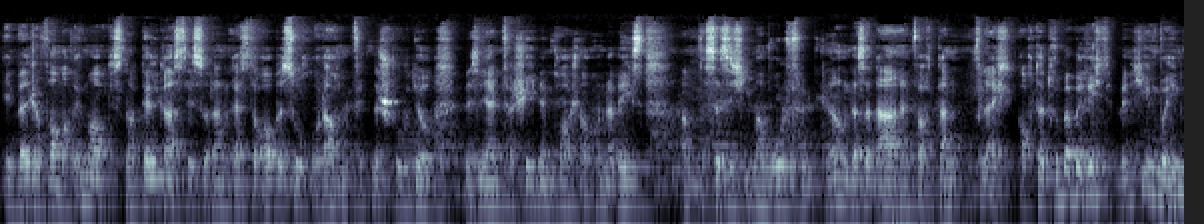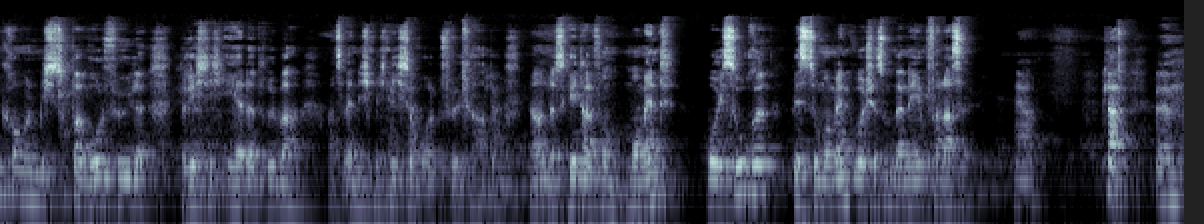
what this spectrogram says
in welcher Form auch immer, ob das ein Hotelgast ist oder ein Restaurantbesuch oder auch ein Fitnessstudio, wir sind ja in verschiedenen Branchen auch unterwegs, ähm, dass er sich immer wohlfühlt ja, und dass er da einfach dann vielleicht auch darüber berichtet. Wenn ich irgendwo hinkomme und mich super wohlfühle, berichte ich eher darüber, als wenn ich mich nicht so wohl gefühlt habe. Ja, und das geht halt vom Moment wo ich suche, bis zum Moment, wo ich das Unternehmen verlasse. Ja, klar. Ähm,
